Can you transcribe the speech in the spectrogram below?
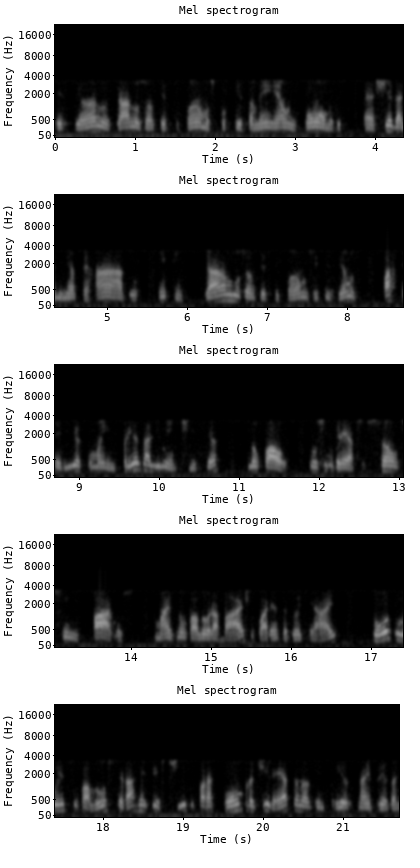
Esse ano já nos antecipamos, porque também é um incômodo, é, chega alimento errado, enfim, já nos antecipamos e fizemos parceria com uma empresa alimentícia, no qual os ingressos são sim pagos, mas num valor abaixo, R$ 42,00, todo esse valor será revertido para compra direta nas empresas, na empresa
